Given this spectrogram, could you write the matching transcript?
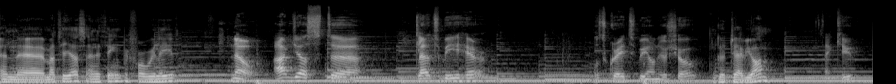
And uh, Matthias, anything before we leave? No, I'm just uh, glad to be here. It was great to be on your show. Good to have you on. Thank you.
